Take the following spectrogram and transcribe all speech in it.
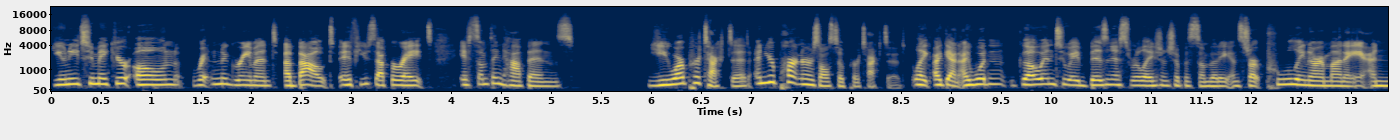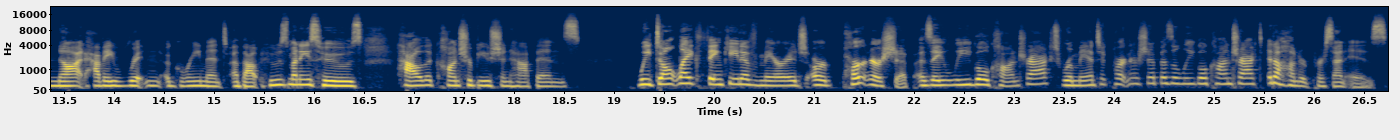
You need to make your own written agreement about if you separate, if something happens, you are protected and your partner is also protected. Like, again, I wouldn't go into a business relationship with somebody and start pooling our money and not have a written agreement about whose money's whose, how the contribution happens. We don't like thinking of marriage or partnership as a legal contract, romantic partnership as a legal contract. It 100% is.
